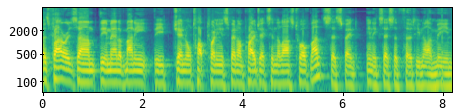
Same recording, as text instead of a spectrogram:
As far as um, the amount of money the general top 20 has spent on projects in the last 12 months, has spent in excess of $39 million,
